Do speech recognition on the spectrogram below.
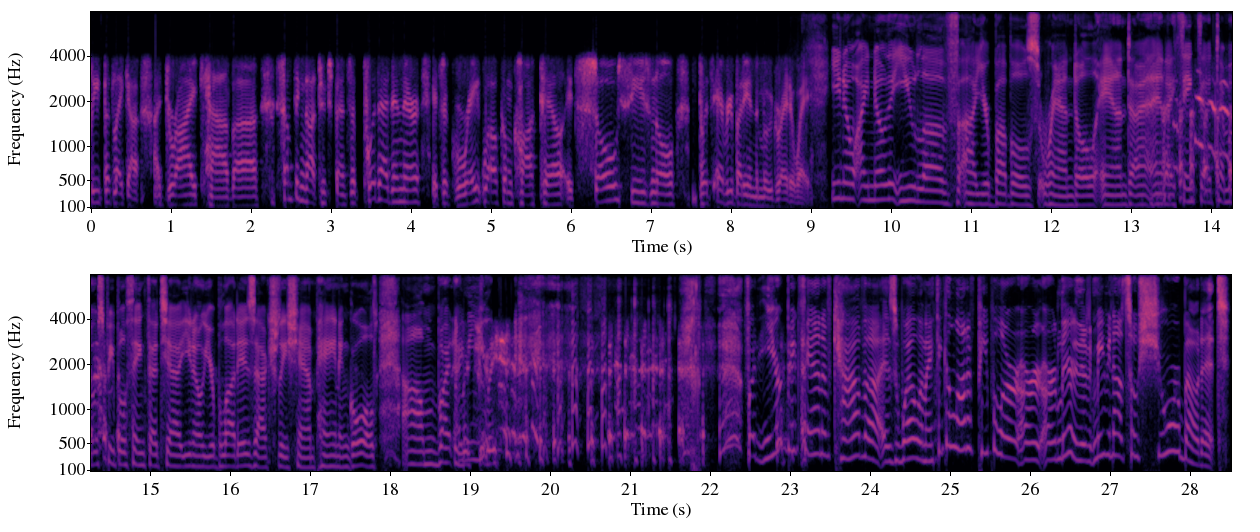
sweet. But like a, a dry cava, something not too expensive. Put that in there. It's a great welcome cocktail. It's so seasonal, puts everybody in the mood right away. You know, I know that you love uh, your bubbles, Randall, and uh, and I think that uh, most people think that uh, you know your blood is actually champagne and gold. Um, but I mean, Literally. but you're a big fan of cava as well, and I think a lot of people are are, are leery. They're maybe not so sure about it.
